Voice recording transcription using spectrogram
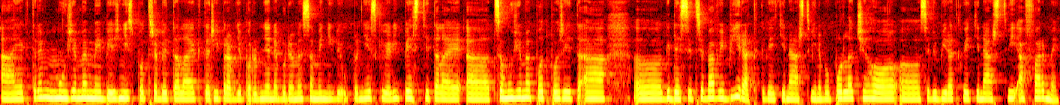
A jak tedy můžeme my, běžní spotřebitelé, kteří pravděpodobně nebudeme sami nikdy úplně skvělí pěstitelé, eh, co můžeme podpořit a eh, kde si třeba vybírat květinářství nebo podle čeho eh, si vybírat květinářství a farmy?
